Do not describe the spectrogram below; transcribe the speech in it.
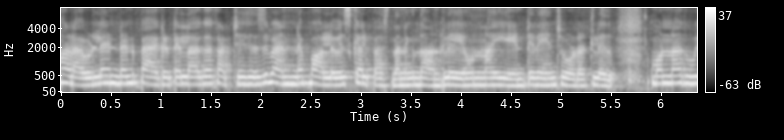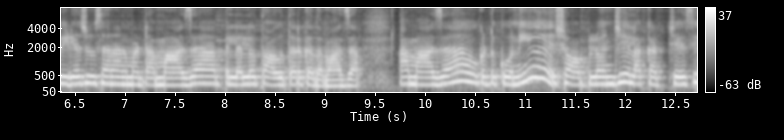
హడావిడిలో ఏంటంటే ప్యాకెట్ ఇలాగా కట్ చేసేసి వెంటనే పాల్లో వేసి కలిపేస్తున్నాను. ఇంకా దాంట్లో ఏమున్నాయి ఏంటి నేను చూడట్లేదు. మొన్న నాకు వీడియో చూసాను అనమాట మాజా పిల్లలు తాగుతారు కదా మాజా. ఆ మాజా ఒకటి కొని షాప్లోంచి ఇలా కట్ చేసి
